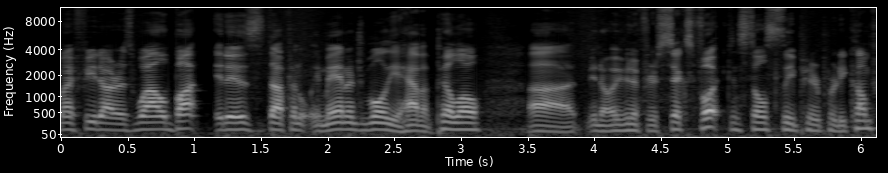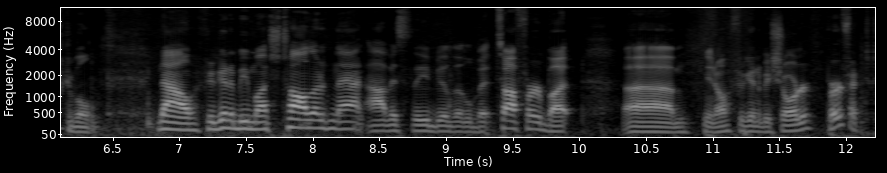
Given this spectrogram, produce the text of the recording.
My feet are as well, but it is definitely manageable. You have a pillow. Uh, you know, even if you're six foot, you can still sleep here pretty comfortable. Now, if you're going to be much taller than that, obviously be a little bit tougher, but, um, you know, if you're going to be shorter, perfect.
